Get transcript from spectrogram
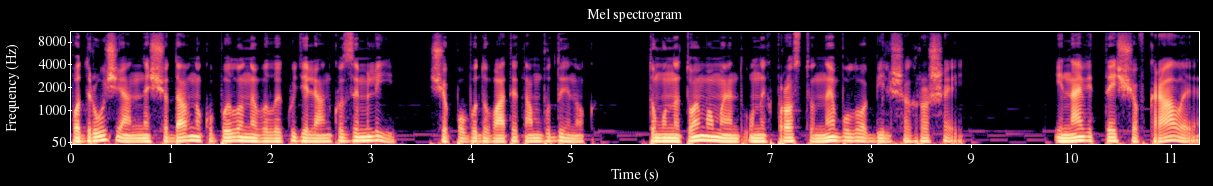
Подружжя нещодавно купило невелику ділянку землі, щоб побудувати там будинок, тому на той момент у них просто не було більше грошей. І навіть те, що вкрали,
